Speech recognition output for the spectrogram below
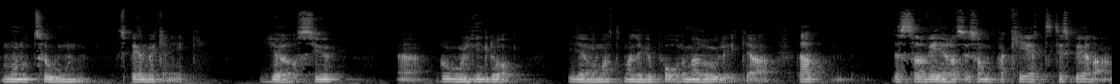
monoton spelmekanik görs ju rolig då. Genom att man lägger på de här olika, det, här, det serveras ju som ett paket till spelaren.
